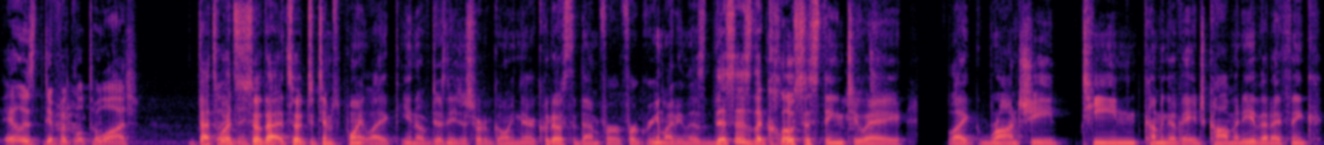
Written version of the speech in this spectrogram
it was difficult to watch. That's what. So that. So to Tim's point, like you know, Disney just sort of going there. Kudos to them for for greenlighting this. This is the closest thing to a like raunchy teen coming of age comedy that I think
